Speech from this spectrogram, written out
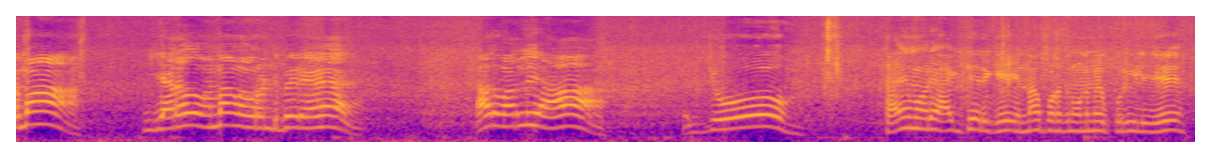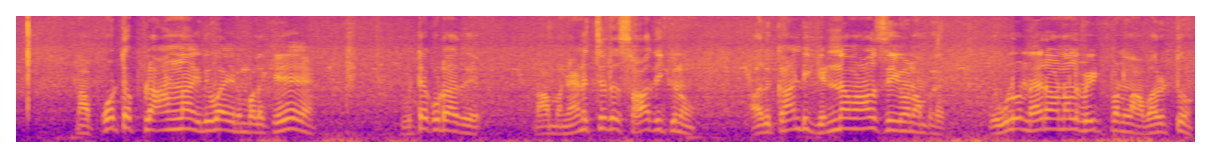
ஏம்மா இங்கே யாராவது வந்தாங்களா ஒரு ரெண்டு பேர்? யாரும் வரலையா? ஐயோ டைம் வரையும் ஆகிட்டே இருக்கே. என்ன பண்ணுறதுன்னு ஒன்றுமே புரியலையே. நான் போட்ட பிளான்லாம் இதுவாயிரும் போலக்கு. விட்டக்கூடாது. நாம் நினச்சதை சாதிக்கணும். அதுக்காண்டி என்ன வேணாலும் செய்வோம் நம்ம. எவ்வளோ நேரம் வேணாலும் வெயிட் பண்ணலாம் வரட்டும்.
